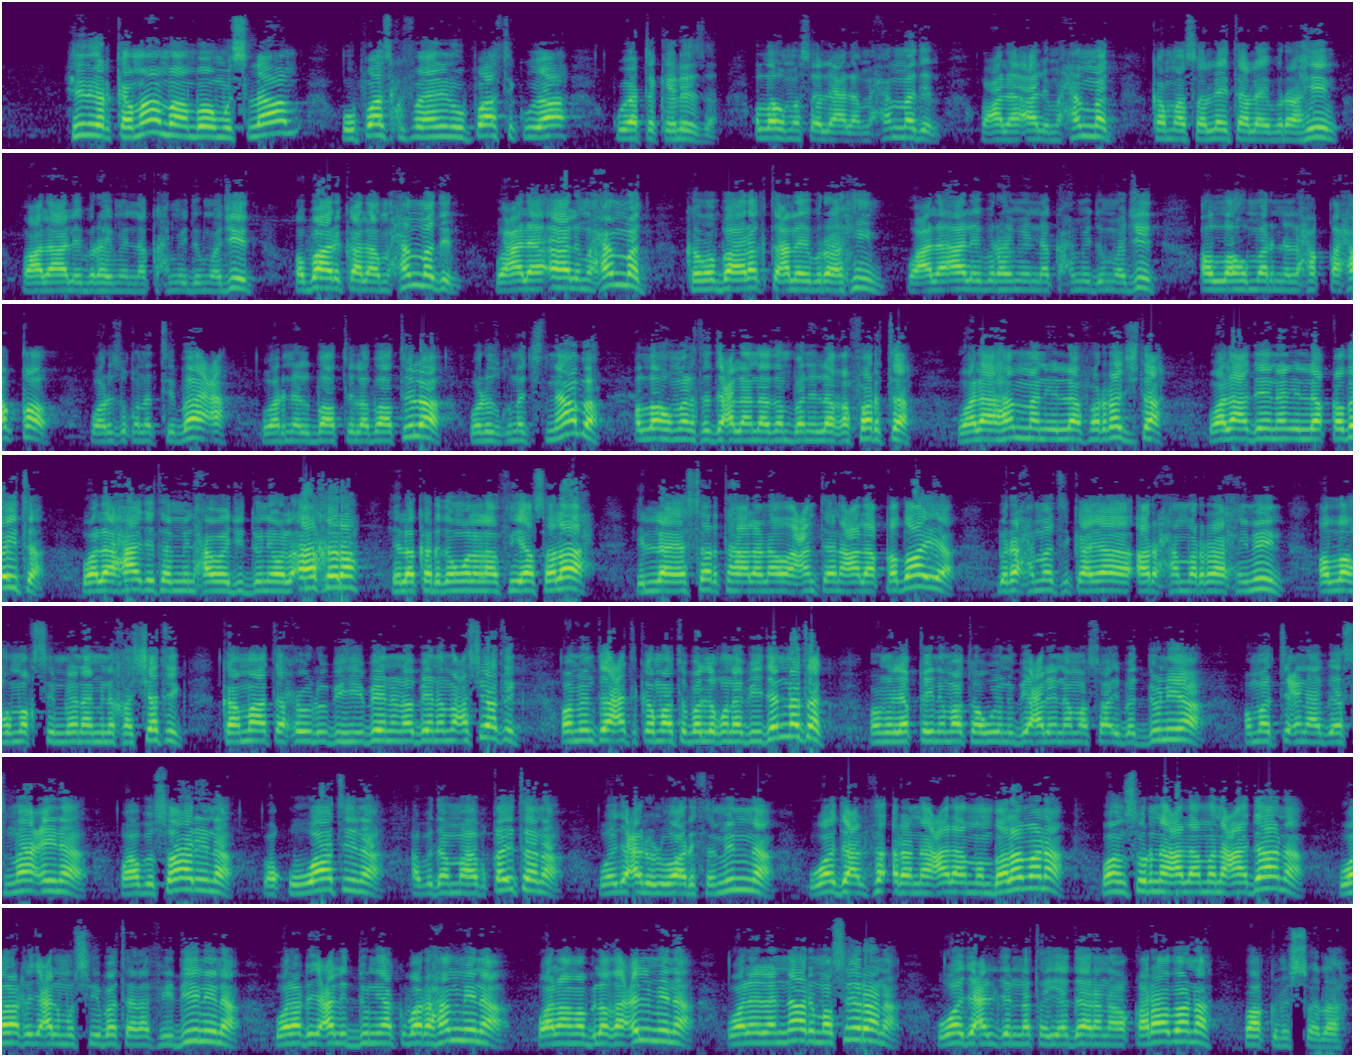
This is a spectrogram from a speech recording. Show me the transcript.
Hii katika mambo ambayo muislam upasi kufanya nini upasi kuya kuyatekeleza. Allahumma salli ala Muhammadin wa ala ali Muhammad kama sallaita ala Ibrahim وعلى آل إبراهيم إنك حميد مجيد. وبارك على محمد وعلى آل محمد كما باركت على إبراهيم وعلى آل إبراهيم إنك حميد مجيد. اللهم أرنا الحق حقا وارزقنا اتباعه وأرنا الباطل باطلا وارزقنا اجتنابه. اللهم لا تدع لنا ذنبا إلا غفرته ولا هما إلا فرجته ولا دينا إلا قضيته ولا حاجة من حوائج الدنيا والآخرة. الا كرد لنا فيها صلاح. إلا يسرتها لنا وعنتنا على قضايا. برحمتك يا أرحم الراحمين. اللهم اقسم لنا من خشيتك كما تحول به بيننا وبين معصيتك ومن طاعتك ما تبلغنا به جنتك ومن اليقين ما تهون به علينا مصائب الدنيا ومتعنا بأسماعنا وأبصارنا وقواتنا. أبدا ما أبقيتنا واجعل الوارث منا واجعل ثأرنا على من ظلمنا وانصرنا على من عادانا. ولا تجعل مصيبتنا في ديننا ولا تجعل الدنيا أكبر همنا ولا مبلغ علمنا ولا إلى النار مصيرنا. واجعل الجنة هي دارنا وقرابنا وأقم الصلاة.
